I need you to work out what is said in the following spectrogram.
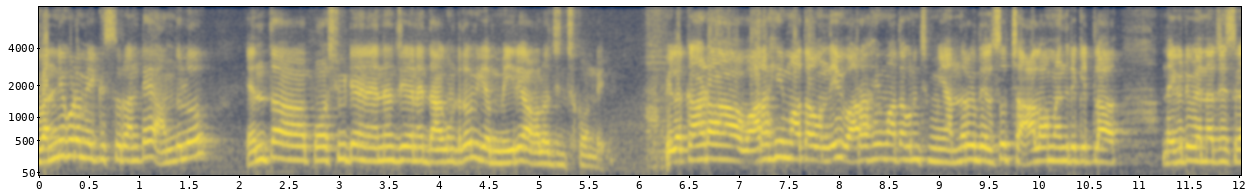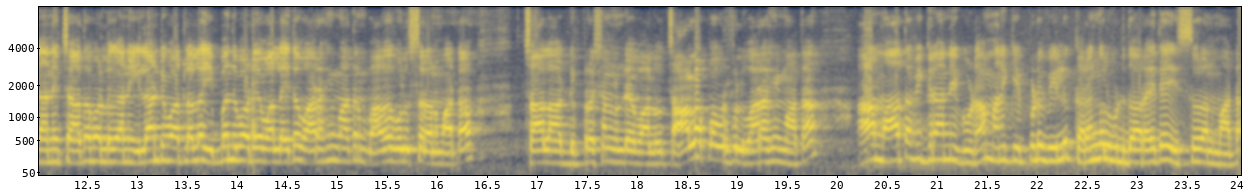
ఇవన్నీ కూడా మీకు ఇస్తారు అంటే అందులో ఎంత పాజిటివిటీ ఎనర్జీ అనేది దాగుంటుందో ఇక మీరే ఆలోచించుకోండి. వీళ్ళ కాడ వారాహి మాత ఉంది. వారాహి మాత గురించి మీ అందరికీ తెలుసు. చాలా మందికి ఇట్లా నెగిటివ్ ఎనర్జీస్ కానీ చేతబడులు కానీ ఇలాంటి వాటిలలో ఇబ్బంది పడే వాళ్ళు అయితే వారాహి మాతను బాగా కొలుస్తారు అనమాట చాలా డిప్రెషన్లు ఉండేవాళ్ళు చాలా పవర్ఫుల్ వారాహి మాత. ఆ మాత విగ్రహాన్ని కూడా మనకి ఇప్పుడు వీళ్ళు కరంగల్ వుడ్ ద్వారా అయితే ఇస్తారు అనమాట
